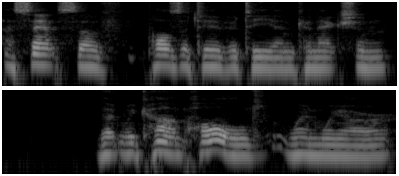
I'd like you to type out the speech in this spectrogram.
a sense of positivity and connection that we can't hold when we are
